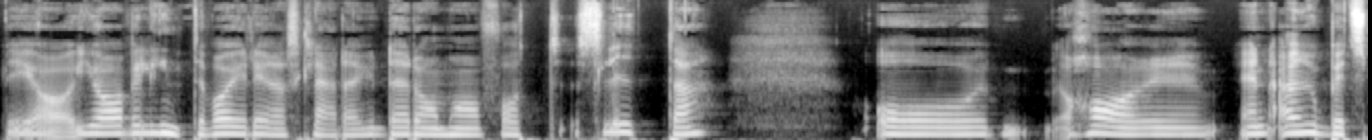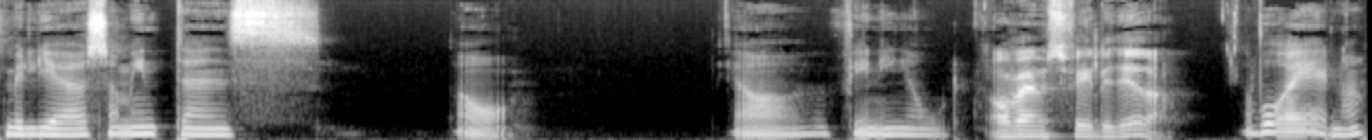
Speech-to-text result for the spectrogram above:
Jag, jag vill inte vara i deras kläder där de har fått slita och har en arbetsmiljö som inte ens, ja, jag finner inga ord. Och vems fel är det då? Våra egna.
